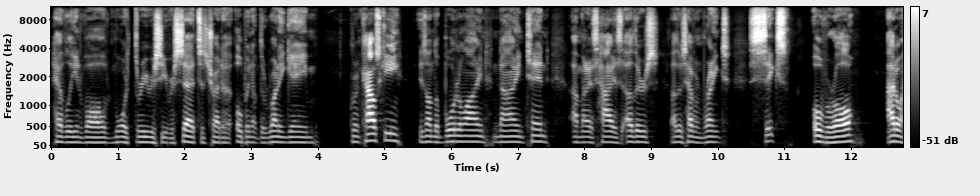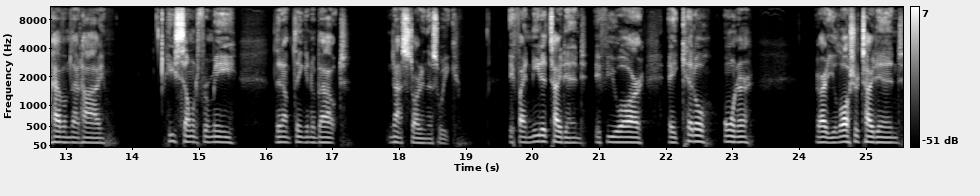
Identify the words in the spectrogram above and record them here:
heavily involved, more three receiver sets to try to open up the running game. Gronkowski is on the borderline 9, 10. I'm not as high as others. Others have him ranked six overall. I don't have him that high. He's someone for me that I'm thinking about not starting this week. If I need a tight end, if you are a Kittle owner, all right, you lost your tight end,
